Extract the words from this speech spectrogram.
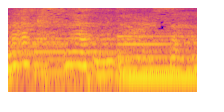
black satin dancer.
